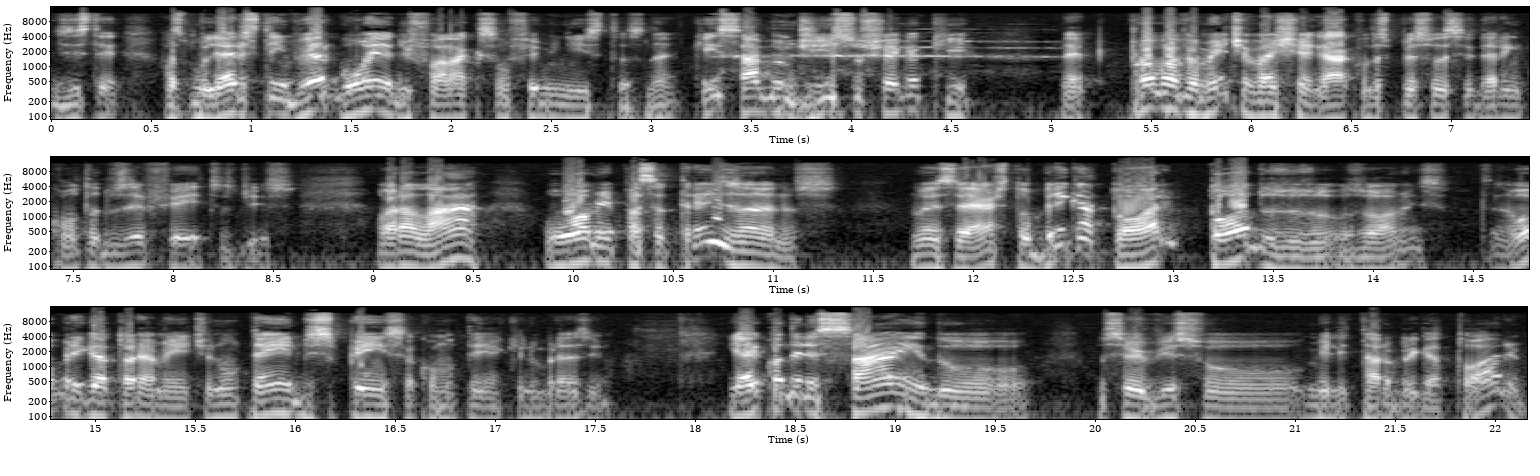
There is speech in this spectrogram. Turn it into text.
Existem, as mulheres têm vergonha de falar que são feministas, né? Quem sabe um dia isso chega aqui. Né? Provavelmente vai chegar quando as pessoas se derem conta dos efeitos disso. Ora lá, o homem passa três anos no exército, obrigatório, todos os, os homens, obrigatoriamente, não tem dispensa como tem aqui no Brasil. E aí quando eles saem do, do serviço militar obrigatório,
